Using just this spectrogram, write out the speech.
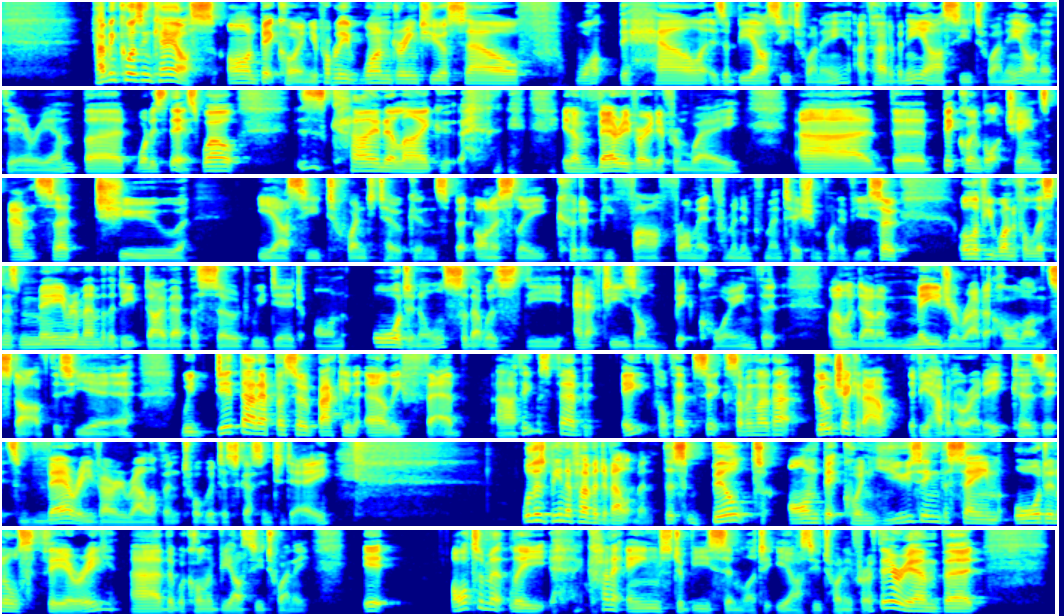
have been causing chaos on Bitcoin. You're probably wondering to yourself, what the hell is a BRC20? I've heard of an ERC20 on Ethereum, but what is this? Well, this is kind of like, in a very, very different way, uh, the Bitcoin blockchain's answer to ERC20 tokens, but honestly, couldn't be far from it from an implementation point of view. So, all of you wonderful listeners may remember the deep dive episode we did on ordinals. So that was the NFTs on Bitcoin that I went down a major rabbit hole on at the start of this year. We did that episode back in early Feb. Uh, I think it was Feb 8th or Feb 6th, something like that. Go check it out if you haven't already, because it's very, very relevant to what we're discussing today. Well, there's been a further development that's built on Bitcoin using the same ordinals theory uh, that we're calling BRC20. It ultimately kind of aims to be similar to ERC20 for Ethereum, but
